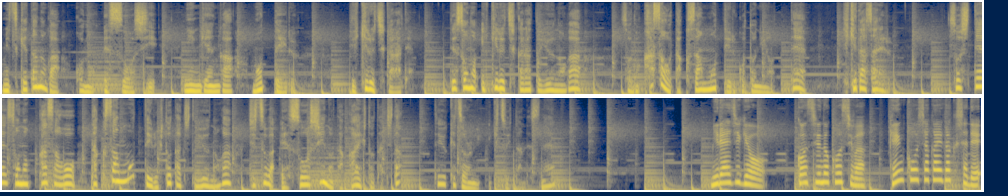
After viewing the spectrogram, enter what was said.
見つけたのがこの SOC 人間が持っている生きる力で。でその生きる力というのがその傘をたくさん持っていることによって引き出される。そしてその傘をたくさん持っている人たちというのが実は SOC の高い人たちだっていう結論に行き着いたんですね。未来授業。今週の講師は健康社会学者で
